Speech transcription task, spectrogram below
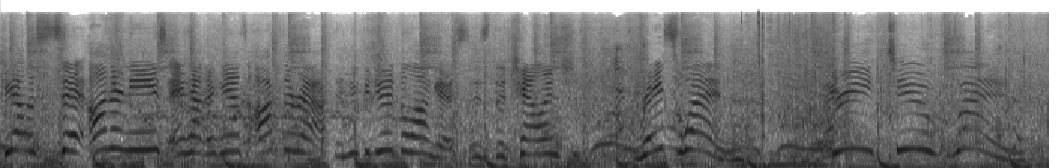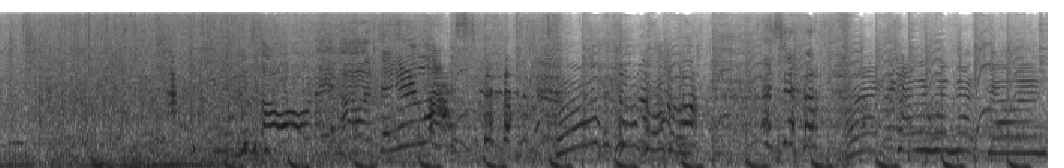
be able to sit on their knees and have their hands off the raft. And who can do it the longest is the challenge. Race one. Three, two, one. Oh, they- oh, dang it, it lost. All right, Tyler won that challenge.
